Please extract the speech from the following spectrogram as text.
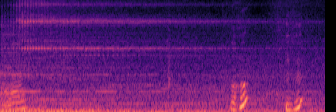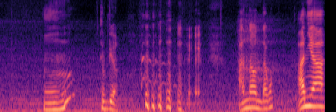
어. 오호? 음. 음. 드디어. 안 나온다고? 아니야.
